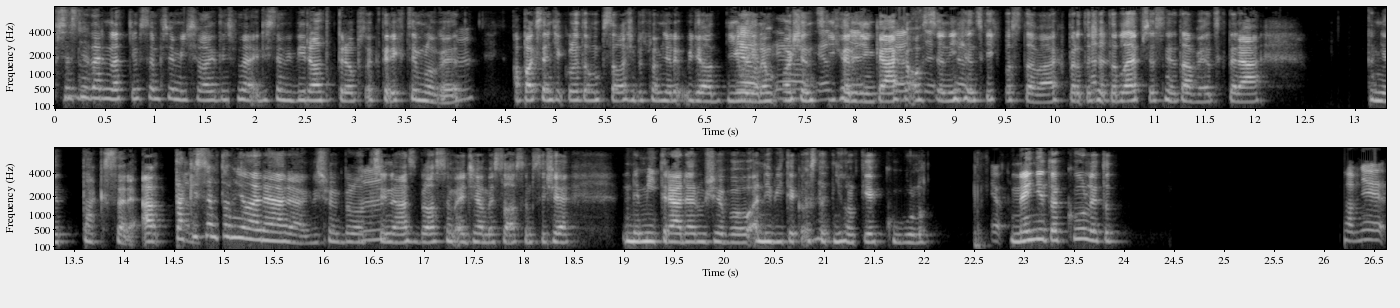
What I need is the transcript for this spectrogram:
přesně tady nad tím jsem přemýšlela, když, jsme, když jsem vybírala ty tropes, o kterých chci mluvit. Mm. A pak jsem ti kvůli tomu psala, že bychom měli udělat díl jo, jenom jo, o ženských jasně, hrdinkách jasně, a o silných jasně. ženských postavách, protože ano. tohle je přesně ta věc, která to mě tak sere. A taky ano. jsem to měla ráda, když mi bylo hmm. 13, byla jsem edgy a myslela jsem si, že nemít ráda růžovou a nebýt jako hmm. ostatní holky je cool. Jo. Není to cool, je to Hlavně,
